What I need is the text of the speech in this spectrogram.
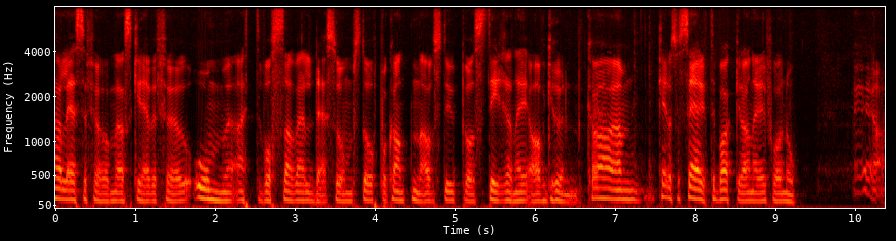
har lest før, og vi har skrevet før om et Vossavelde som står på kanten av stupet og stirrer ned av grunnen. Hva, um, hva, er det som ser tilbake der nede ifra nå? Ja,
